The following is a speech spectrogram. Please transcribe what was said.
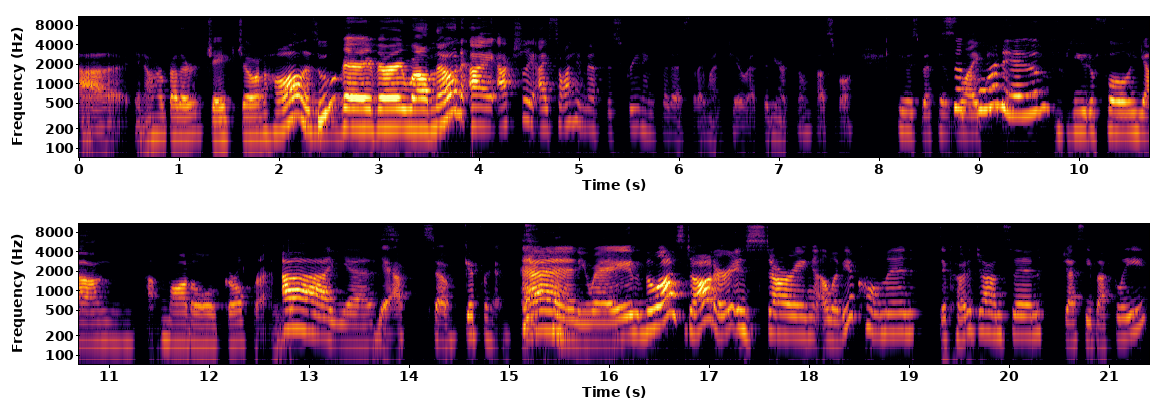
uh, you know, her brother Jake Gyllenhaal is Ooh. very, very well known. I actually I saw him at the screening for this that I went to at the New York Film Festival. He was with his like Supportive. beautiful young uh, model girlfriend. Ah, yes. yeah, so good for him. anyway, The Lost Daughter is starring Olivia Colman, Dakota Johnson, Jessie Buckley,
